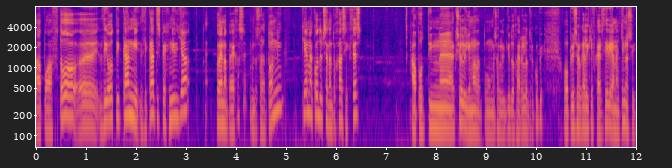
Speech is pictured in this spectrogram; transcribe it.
από αυτό, ε, διότι κάνει δικά της παιχνίδια. Το ένα το έχασε με το Στρατόνι και ένα κόντεψε να το χάσει χθες από την ε, αξιόλογη ομάδα του Μεσολογγίου, τον Χαρέλο Τρικούπη, ο οποίος έβγαλε και ευχαριστήρια ανακοίνωση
